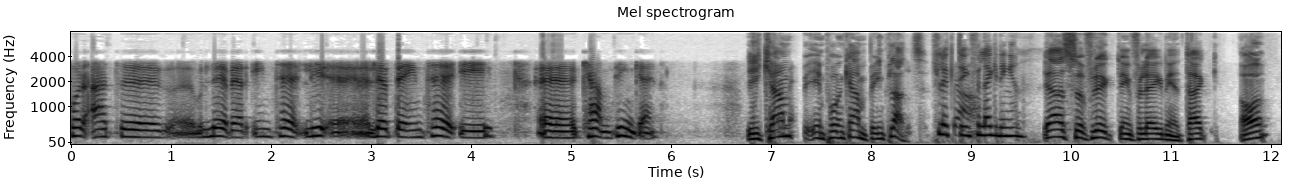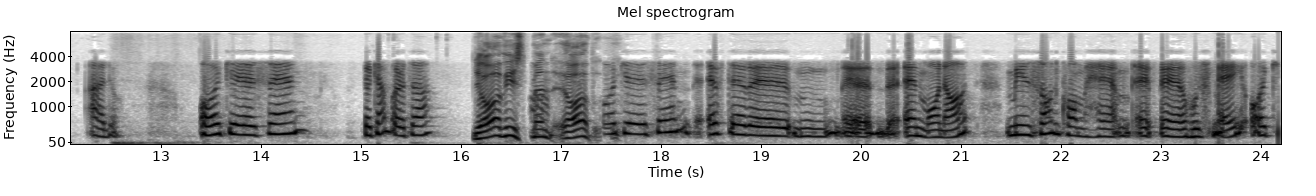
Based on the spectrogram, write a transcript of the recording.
för att eh, lever inte, li, eh, levde inte i campingen. I camp, in på en campingplats? Flyktingförläggningen. Ja, alltså flyktingförläggningen. Tack. Ja. Alltså. Och eh, sen, jag kan bara ta. Ja, visst, men ja. Och eh, sen efter eh, mm, eh, en månad, min son kom hem hos mig och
